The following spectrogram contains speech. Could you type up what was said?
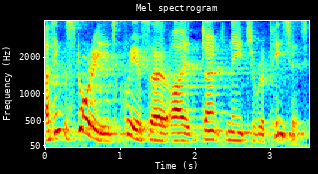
I think the story is clear, so I don't need to repeat it.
